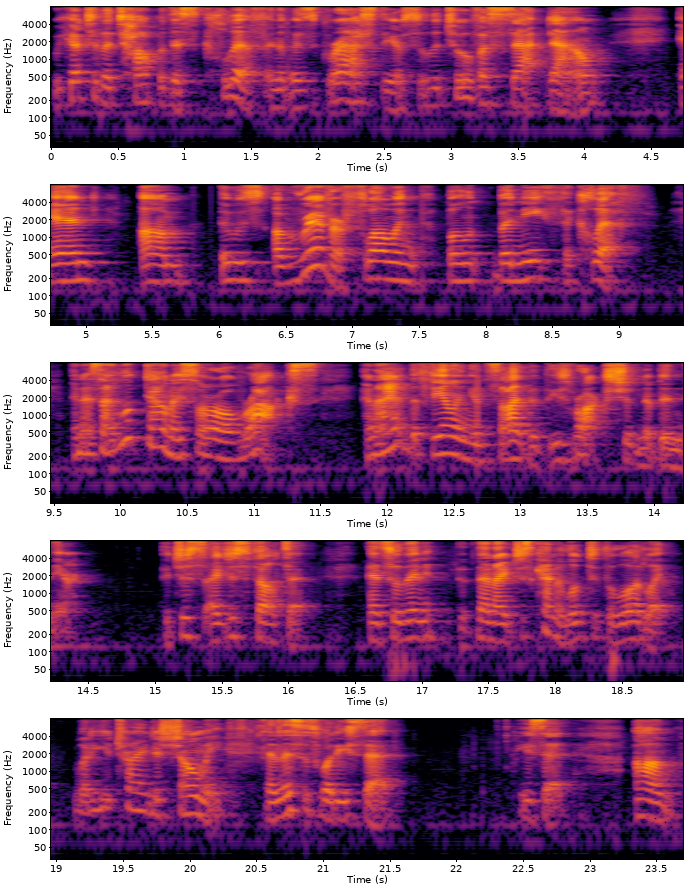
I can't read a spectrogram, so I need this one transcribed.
We got to the top of this cliff and there was grass there. So the two of us sat down and um, there was a river flowing beneath the cliff. And as I looked down, I saw all rocks. And I had the feeling inside that these rocks shouldn't have been there. It just, I just felt it. And so then, then I just kind of looked at the Lord like, what are you trying to show me? And this is what he said. He said, um,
